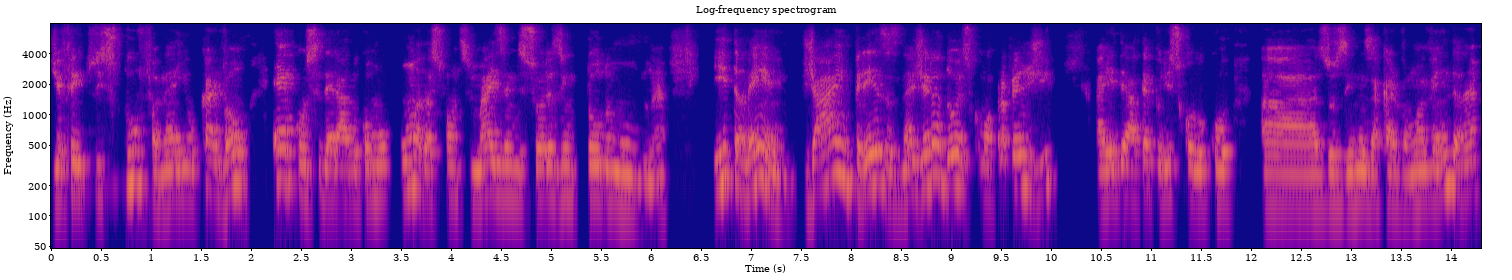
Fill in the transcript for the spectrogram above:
de efeito estufa, né? E o carvão é considerado como uma das fontes mais emissoras em todo o mundo, né? E também já há empresas, né, geradores, como a própria Engie, aí até por isso colocou as usinas a carvão à venda, né?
